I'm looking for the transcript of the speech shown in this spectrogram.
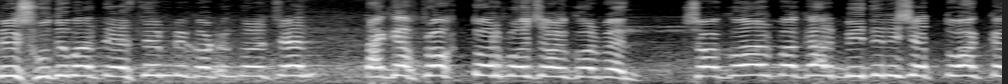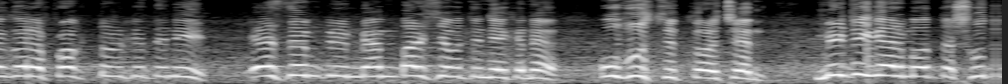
তিনি শুধুমাত্র এসএমপি গঠন করেছেন, তাকে প্রক্টর প্রচার করবেন। সকল প্রকার বিধিনিষেধ তোয়াক্কা করে প্রক্টরকে তিনি এসএমপির মেম্বার হিসেবে তিনি এখানে উপস্থিত করেছেন। মিটিংয়ের মধ্যে শুধু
